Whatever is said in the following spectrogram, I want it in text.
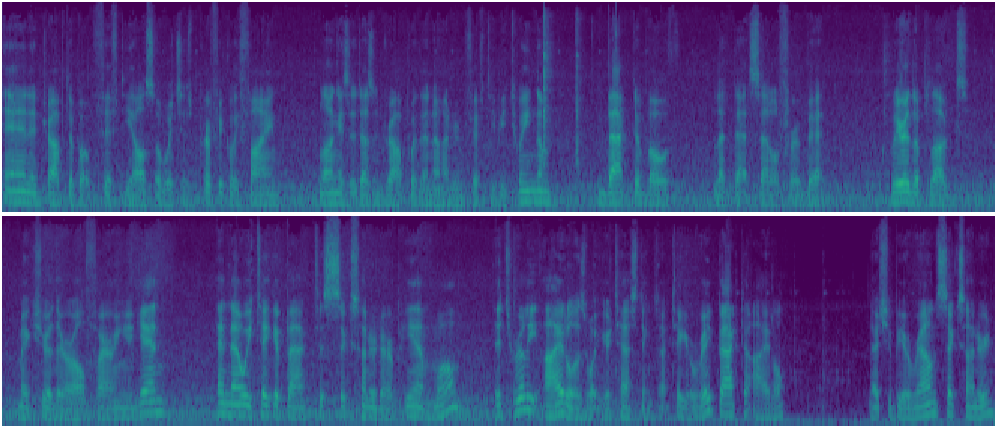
and it dropped about 50 also, which is perfectly fine, long as it doesn't drop within 150 between them back to both, let that settle for a bit, clear the plugs, make sure they're all firing again, and now we take it back to 600 RPM. Well, it's really idle is what you're testing. So I take it right back to idle. That should be around 600,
